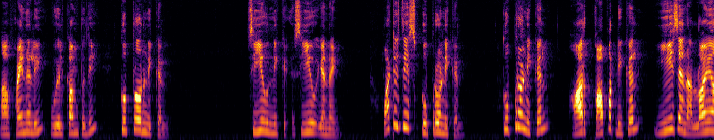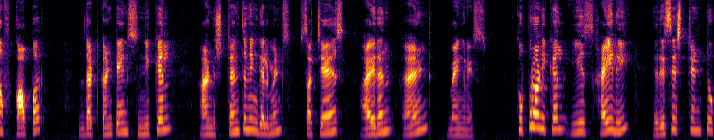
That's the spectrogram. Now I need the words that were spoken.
uh, finally, we will come to the cupronickel CuNi. What is this cupronickel? Cupronickel or copper nickel is an alloy of copper that contains nickel and strengthening elements such as iron and manganese. Cupronickel is highly resistant to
